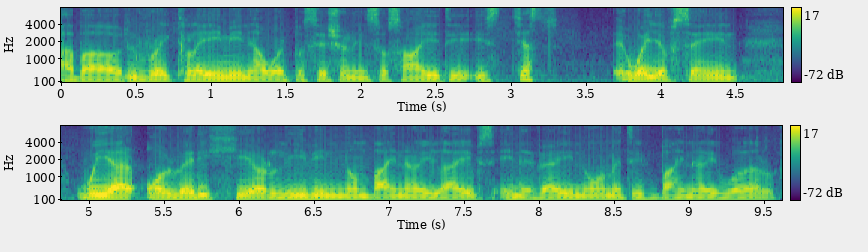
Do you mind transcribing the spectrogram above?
about reclaiming our position in society is just a way of saying we are already here living non-binary lives in a very normative binary world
